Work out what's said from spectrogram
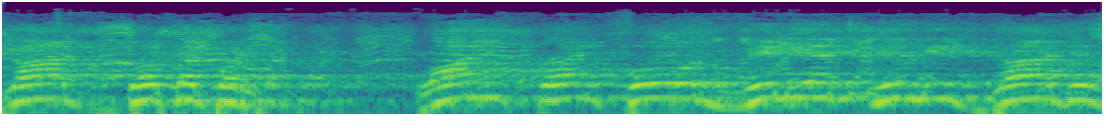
blood দরকার পড়ে। One point four million unit blood is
